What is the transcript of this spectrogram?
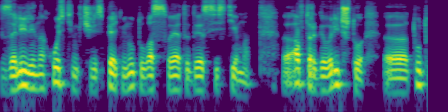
«залили на хостинг, через 5 минут у вас своя TDS-система». Э, автор говорит, что э, тут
